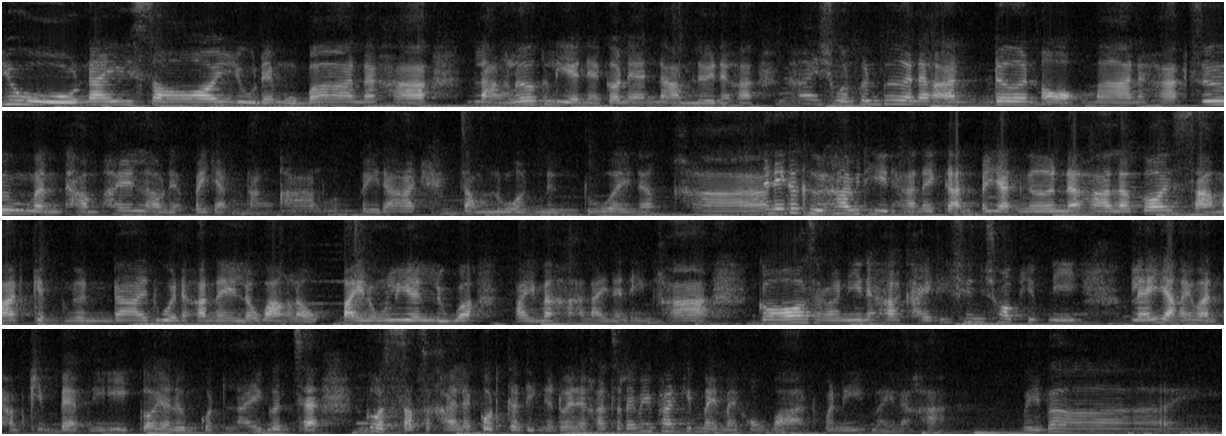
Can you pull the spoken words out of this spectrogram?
อยู่ในซอยอยู่ในหมู่บ้านนะคะ หลังเลิกเรียนเนี่ยก็แนะนำเลยนะคะ ให้ชวนเพื่อนๆนะคะ เดินออกมานะคะ ซึ่งมันทำให้เราเนี่ยประหยัดตังค่ารถไปได้จำนวนหนึ่งด้วยนะคะอันนี้ก็คือ 5 วิธีนะคะในการประหยัดเงินนะคะ แล้วก็สามารถเก็บเงินได้ด้วยนะคะ ในระหว่างเราไปโรงเรียนหรือว่าไปมหาลัยนั่นเองค่ะ ก็สำหรับนี้นะคะ ใครที่ชื่นชอบคลิปนี้ และอยากให้หวานทำคลิปแบบนี้อีกก็อย่าลืมกดไลค์กดแชร์กด subscribe และกดกระดิ่งกันด้วยนะคะ จะได้ไม่พลาดคลิปใหม่ๆของหวานวันนี้ไปแล้วค่ะ บ๊ายบาย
